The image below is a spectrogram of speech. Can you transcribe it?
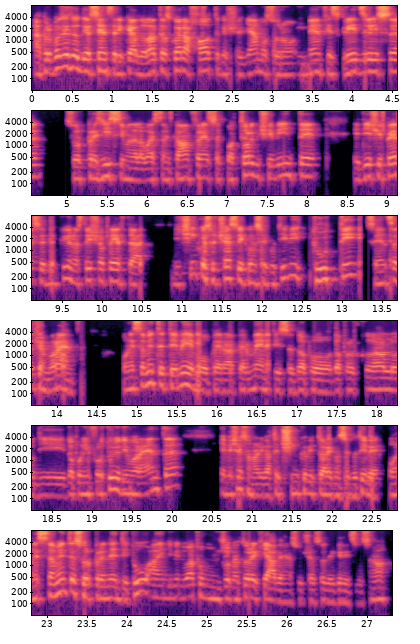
A proposito di assenza, Riccardo, l'altra squadra hot che scegliamo sono i Memphis Grizzlies sorpresissima della Western Conference, 14 vinte e 10 perse di più, una striscia aperta di 5 successi consecutivi, tutti senza Jamorant. Onestamente temevo per, per Memphis dopo, dopo, di, dopo, l'infortunio di Morant, e invece sono arrivate 5 vittorie consecutive, onestamente sorprendenti. Tu hai individuato un giocatore chiave nel successo dei Grizzlies, no?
